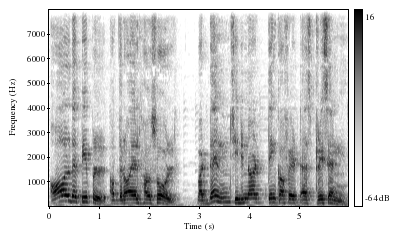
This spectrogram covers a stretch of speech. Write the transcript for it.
all the people of the royal household but then she did not think of it as treason.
